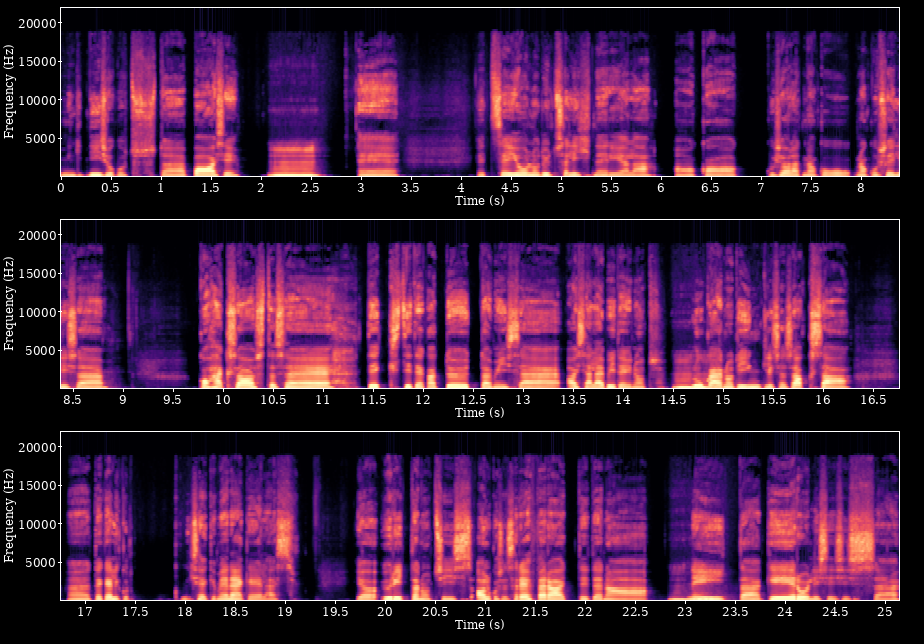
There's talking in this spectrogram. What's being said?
mingit niisugust äh, baasi mm. -hmm. et see ei olnud üldse lihtne eriala, aga kui sa oled nagu, nagu sellise kaheksa-aastase tekstidega töötamise asja läbi teinud mm, -hmm. lugenud inglise, saksa, äh, tegelikult isegi vene keeles ja üritanud siis alguses referaatidena mm -hmm. neid äh, keerulisi siis äh,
